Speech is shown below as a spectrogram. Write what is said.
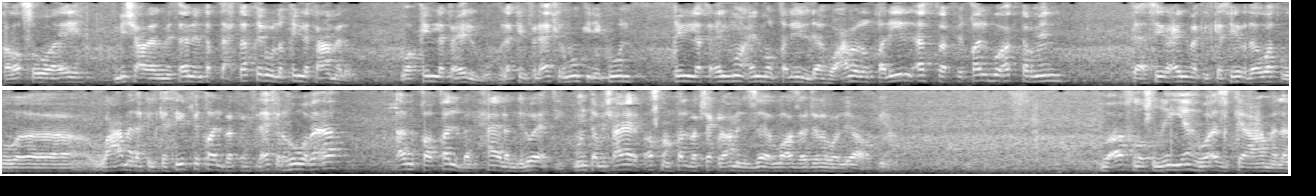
خلاص هو إيه مش على المثال أنت بتحتقره لقلة عمله. وقلة علمه. لكن في الآخر ممكن يكون قلة علمه علمه القليل ده. وعمله القليل أثر في قلبه أكثر من تأثير علمك الكثير دوت وعملك الكثير في قلبك. ففي الآخر هو بقى أنقى قلبا حالا دلوقتي. وأنت مش عارف أصلا قلبك شكله عامل إزاي. الله عز وجل هو اللي يعرف يعني. وأخلص نية وأزكى عملا.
